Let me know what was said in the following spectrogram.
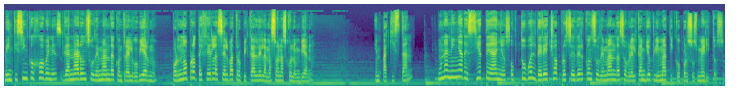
25 jóvenes ganaron su demanda contra el gobierno por no proteger la selva tropical del Amazonas colombiano. En Pakistán, una niña de 7 años obtuvo el derecho a proceder con su demanda sobre el cambio climático por sus méritos,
